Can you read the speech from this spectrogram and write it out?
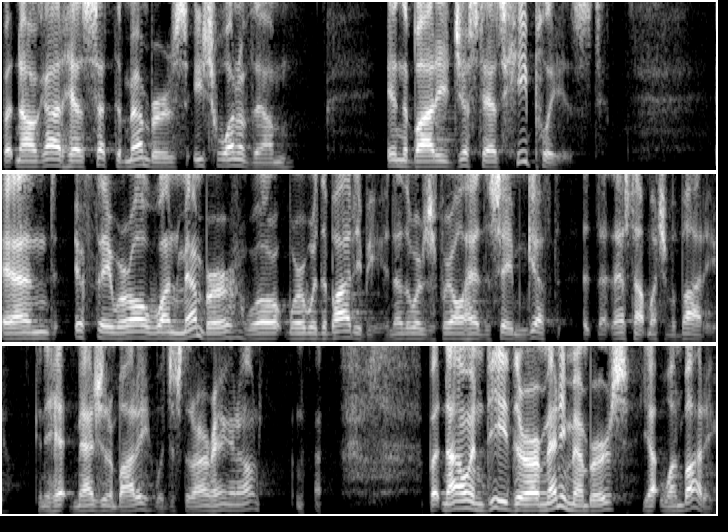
But now God has set the members, each one of them, in the body just as He pleased. And if they were all one member, well, where would the body be? In other words, if we all had the same gift, that's not much of a body. Can you imagine a body with just an arm hanging out? but now indeed there are many members, yet one body.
